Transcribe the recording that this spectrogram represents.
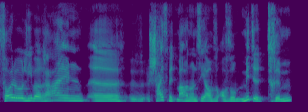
pseudoliberalen äh, Scheiß mitmachen und sie auf, auf so Mitte trimmen,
